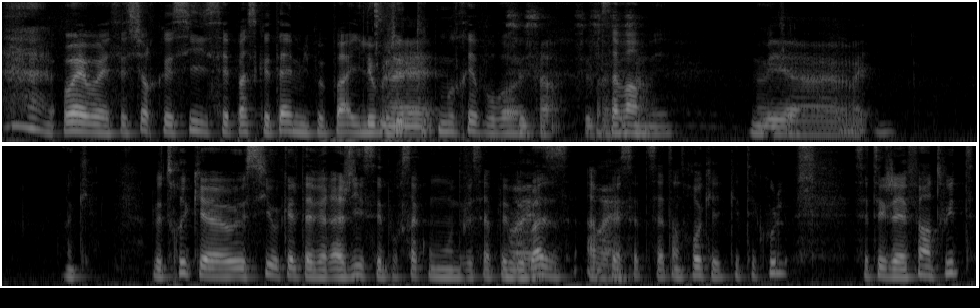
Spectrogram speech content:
Ouais, ouais, c'est sûr que s'il sait pas ce que t'aimes, il peut pas. Il est obligé de tout te montrer pour, euh, C'est ça, c'est pour ça. savoir. ça. Mais, mais Mais ok. euh, ouais. Le truc euh, aussi auquel tu avais réagi, c'est pour ça qu'on devait s'appeler de base, après cette, cette intro qui, qui était cool, c'était que j'avais fait un tweet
